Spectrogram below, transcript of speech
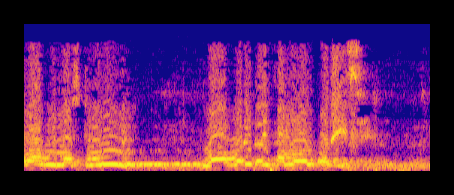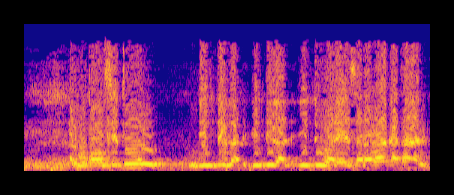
رواه المسطورون. وورد إفمون أديس. المتوسطون جد جد غلي سنما كتان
